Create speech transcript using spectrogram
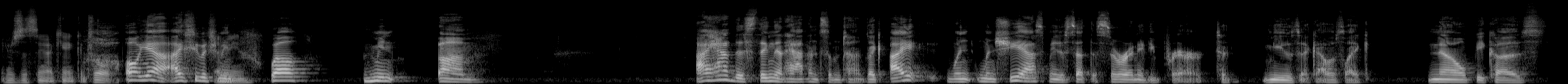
here's this thing I can't control. Oh yeah, I see what you I mean. mean- Well, I mean, um, I have this thing that happens sometimes. Like I, when when she asked me to set the Serenity Prayer to music, I was like, no, because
